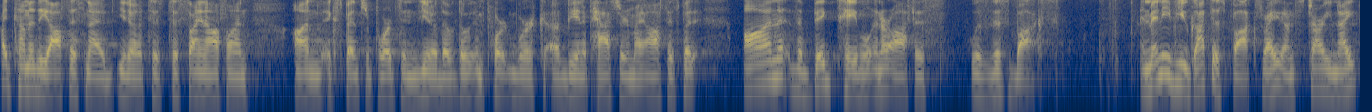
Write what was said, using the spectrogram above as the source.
I'd come in the office and I'd, you know, to, to sign off on, on expense reports and, you know, the, the important work of being a pastor in my office. But on the big table in our office was this box. And many of you got this box, right, on Starry Night.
